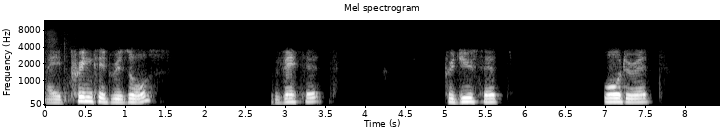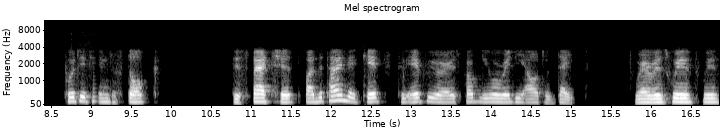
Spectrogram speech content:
a printed resource, vet it, produce it, order it, put it into stock, dispatch it, by the time it gets to everywhere, it's probably already out of date. Whereas with, with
